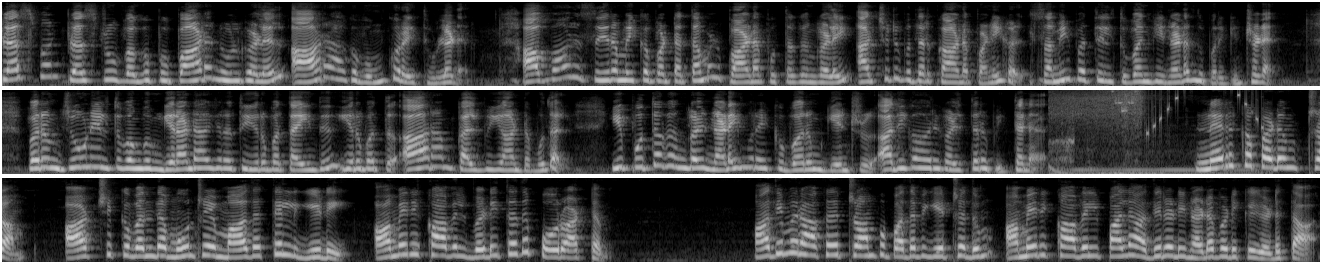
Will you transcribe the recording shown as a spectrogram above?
பிளஸ் ஒன் பிளஸ் டூ வகுப்பு பாடநூல்களில் ஆறாகவும் குறைத்துள்ளனர். அவ்வாறு சீரமைக்கப்பட்ட தமிழ் பாடப்புத்தகங்களை அச்சிடுவதற்கான பணிகள் சமீபத்தில் துவங்கி நடந்து வருகின்றன. வரும் ஜூனில் துவங்கும் இரண்டாயிரத்து இருபத்தைந்து இருபத்தி ஆறாம் கல்வியாண்டு முதல் இப்புத்தகங்கள் நடைமுறைக்கு வரும் என்று அதிகாரிகள் தெரிவித்தனர். நெருக்கப்படும் ட்ரம்ப் ஆட்சிக்கு வந்த மூன்றே மாதத்தில் இடி. அமெரிக்காவில் வெடித்தது போராட்டம். அதிபராக ட்ரம்ப் பதவியேற்றதும் அமெரிக்காவில் பல அதிரடி நடவடிக்கை எடுத்தார்.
